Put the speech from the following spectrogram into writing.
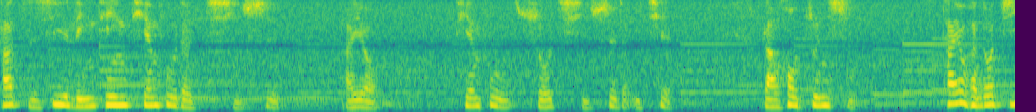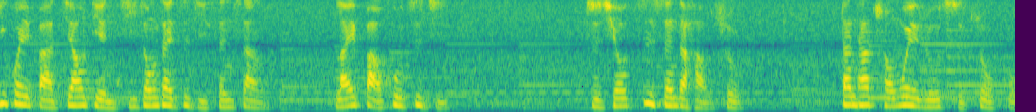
他仔细聆听天父的启示，还有。天赋所启示的一切，然后遵行。他有很多机会把焦点集中在自己身上，来保护自己，只求自身的好处。但他从未如此做过。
